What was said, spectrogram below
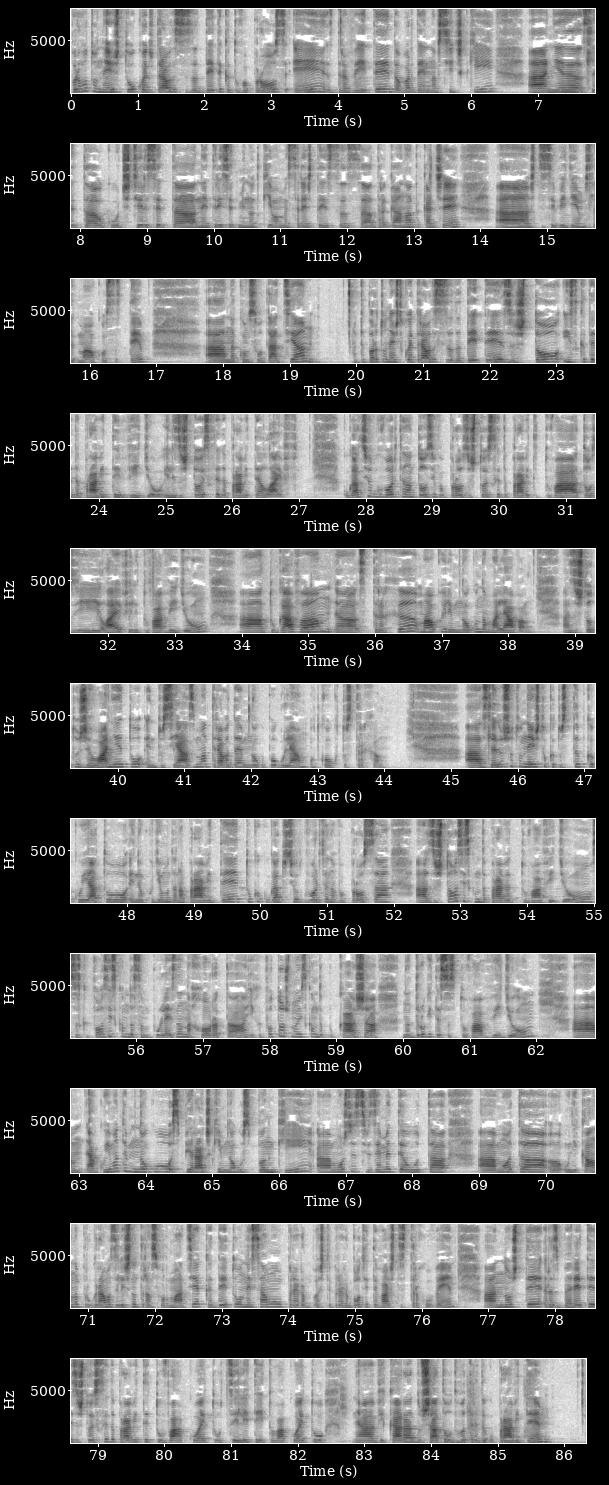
Първото нещо, което трябва да се зададете като въпрос е Здравейте, добър ден на всички. А, ние след а, около 40, а, не 30 минутки имаме среща и с а, Драгана, така че а, ще се видим след малко с теб а, на консултация. Те първото нещо, което трябва да се зададете е защо искате да правите видео или защо искате да правите лайв. Когато си отговорите на този въпрос, защо искате да правите това, този лайв или това видео, а, тогава а, страха малко или много намалява. А, защото желанието, ентусиазма трябва да е много по-голям, отколкото страха. А следващото нещо като стъпка, която е необходимо да направите, тук когато си отговорите на въпроса а, защо аз искам да правя това видео, с какво аз искам да съм полезна на хората и какво точно искам да покажа на другите с това видео, а, ако имате много спирачки и много спънки, а, можете да си вземете от а, а, моята а, уникална програма за лична трансформация, където не само прераб... ще преработите вашите страхове, а, но ще разберете защо искате да правите това, което целите и това, което а, ви кара душата отвътре да го правите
